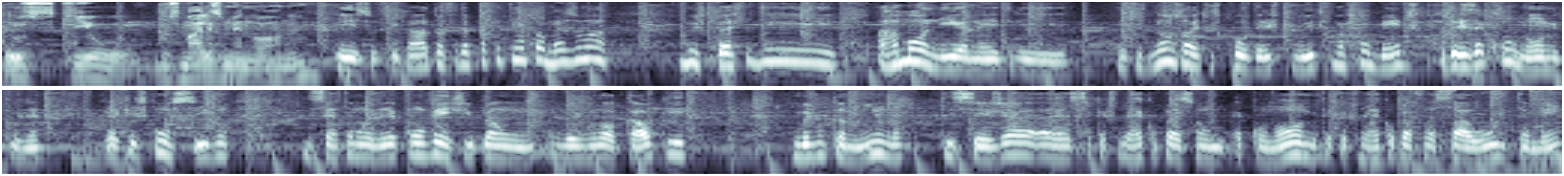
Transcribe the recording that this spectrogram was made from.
dos, que o, dos males o menor, né? Isso, fica na torcida para que tenha pelo menos uma, uma espécie de harmonia né, entre, entre, não só entre os poderes políticos, mas também entre os poderes econômicos, né? Para que eles consigam, de certa maneira, convergir para um, um, mesmo local que o mesmo caminho, né? Que seja essa questão da recuperação econômica, a questão da recuperação da saúde também,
